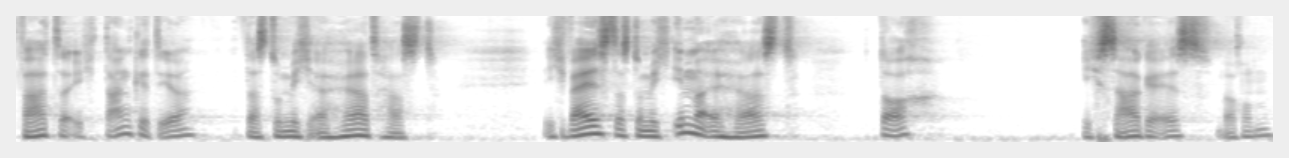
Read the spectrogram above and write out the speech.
Vater, ich danke dir, dass du mich erhört hast. Ich weiß, dass du mich immer erhörst, doch ich sage es, warum?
